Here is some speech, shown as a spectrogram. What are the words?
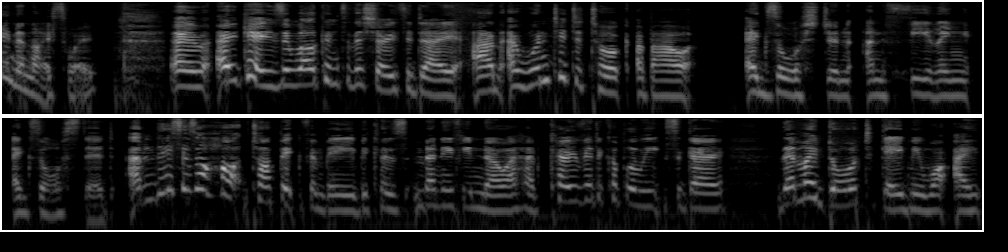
In a nice way. Um, okay, so welcome to the show today, and I wanted to talk about exhaustion and feeling exhausted. And this is a hot topic for me because many of you know I had COVID a couple of weeks ago. Then my daughter gave me what I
